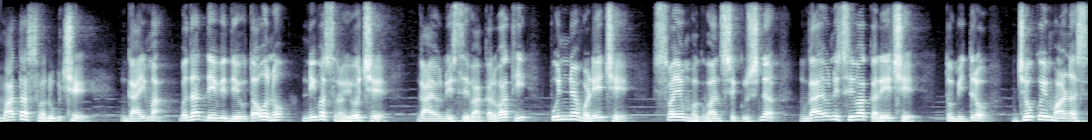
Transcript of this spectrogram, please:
માતા સ્વરૂપ છે. ગાયમાં બધા દેવી દેવતાઓનો નિવાસ રહ્યો છે. ગાયોની સેવા કરવાથી પુણ્ય મળે છે. સ્વયં ભગવાન શ્રી કૃષ્ણ ગાયોની સેવા કરે છે. તો મિત્રો, જો કોઈ માણસ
